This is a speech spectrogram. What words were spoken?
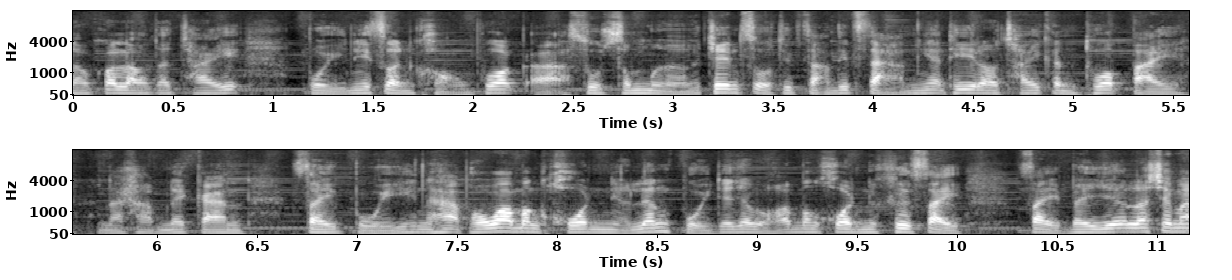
แล้วก็เราจะใช้ปุ๋ยในส่วนของพวกสูตรเสมอ เช่นสูตร 13 13เนี่ยที่เราใช้กันทั่วไปนะครับในการใส่ปุ๋ยนะฮะเพราะว่าบางคนเนี่ยเรื่องปุ๋ยจะบอกว่าบางคนคือใส่ใส่ไปเยอะแล้วใช่ไหม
